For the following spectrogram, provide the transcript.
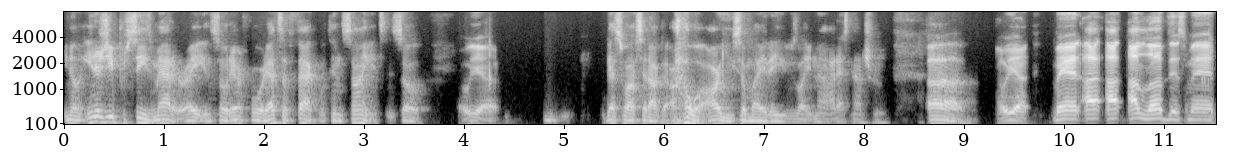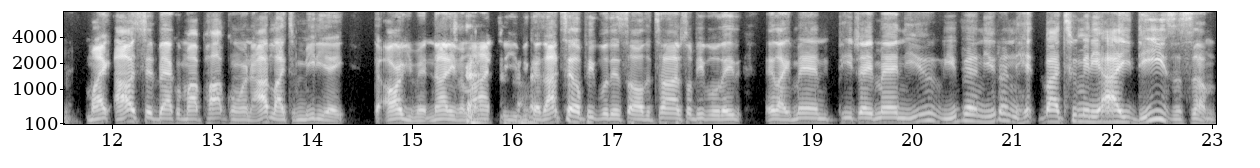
you know, energy precedes matter, right? And so therefore, that's a fact within science. And so, oh yeah, that's why I said I, I will argue somebody that he was like, nah, that's not true. Uh, oh yeah, man, I, I I love this, man, Mike. I would sit back with my popcorn. I'd like to mediate the argument, not even lying to you, because I tell people this all the time. Some people they they like, man, PJ, man, you you've been you done hit by too many IEDs or something.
